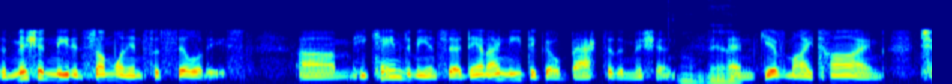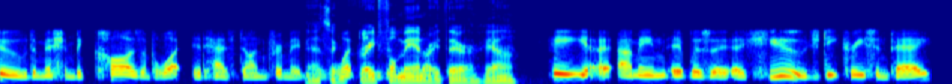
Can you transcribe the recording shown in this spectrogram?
The mission needed someone in facilities. Um, he came to me and said, Dan, I need to go back to the mission Oh and give my time to the mission because of what it has done for me. because That's a grateful man right there. Yeah. he uh, i mean it was a, a huge decrease in pay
